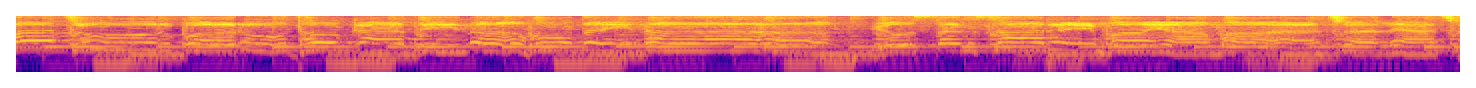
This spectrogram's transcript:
हजुर बरु धोका दिन हुँदैन। मायामा चल्या छ।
